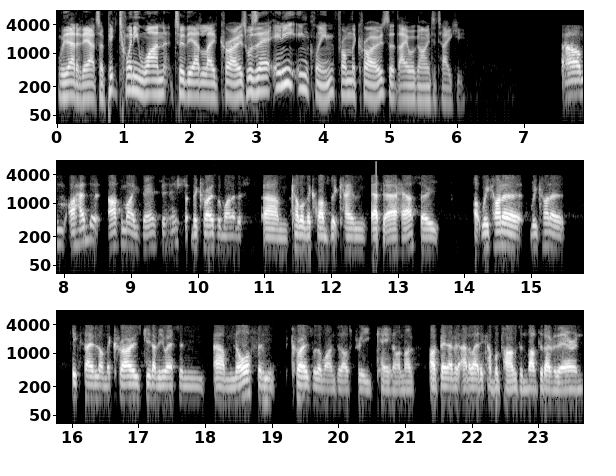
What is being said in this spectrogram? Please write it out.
Without a doubt. So, pick 21 to the Adelaide Crows. Was there any inkling from the Crows that they were going to take you? Um, I had the after my exams finished, the Crows were one of the um, couple of the clubs that came out to our house. So uh, we kind of we kind of fixated on the Crows, GWS, and um, North, and Crows were the ones that I was pretty keen on. I've I've been over to Adelaide a couple of times and loved it over there, and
